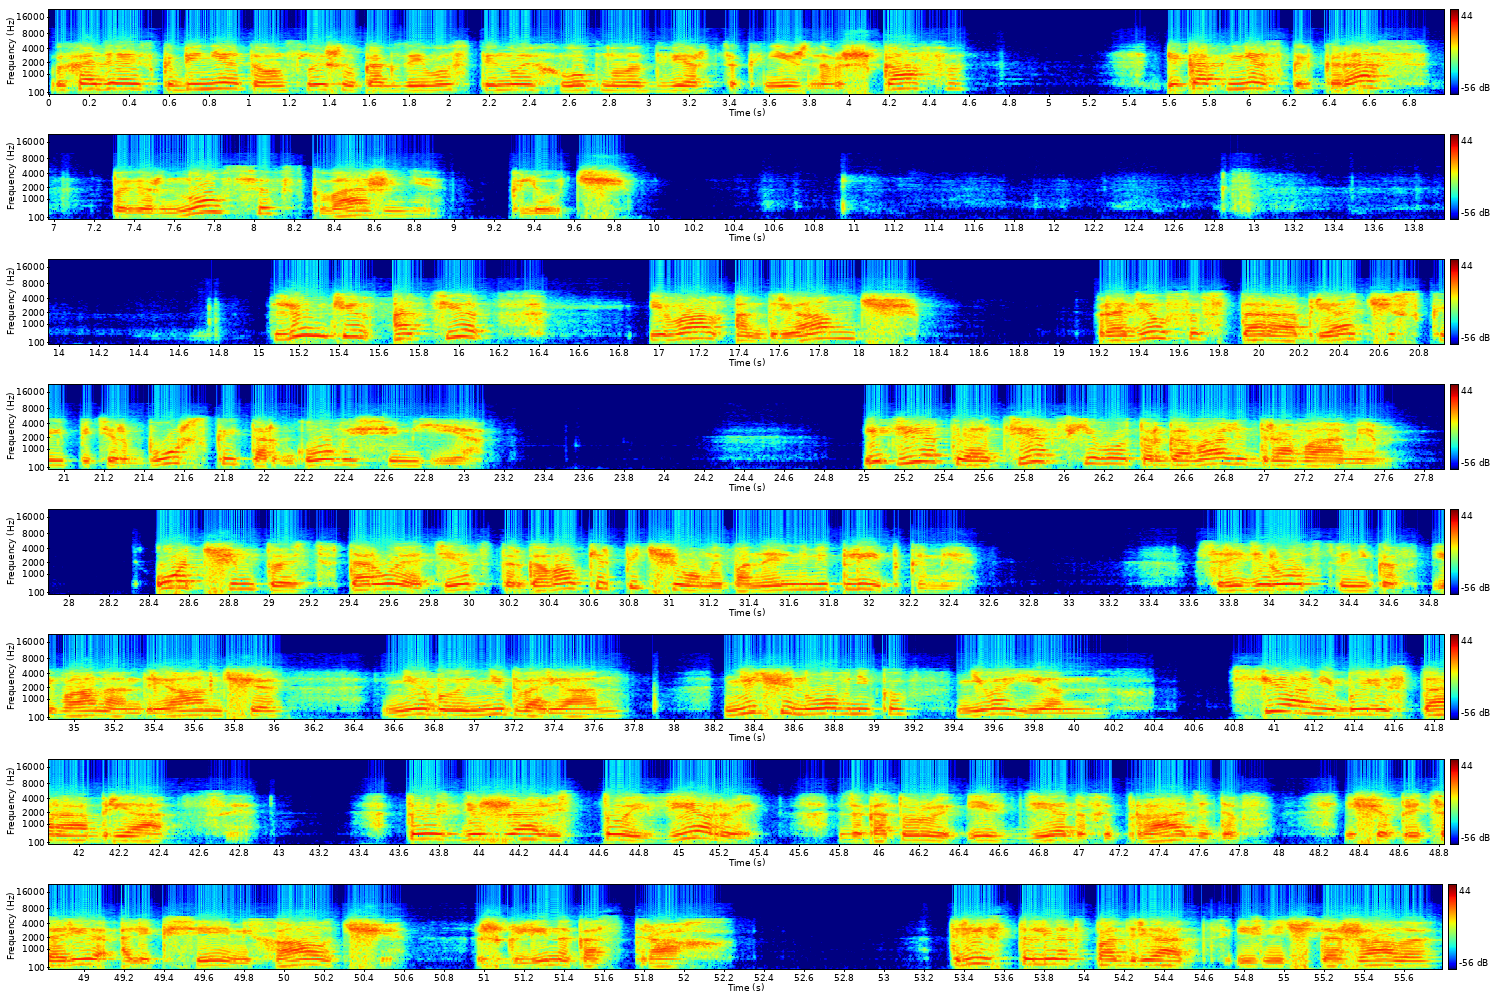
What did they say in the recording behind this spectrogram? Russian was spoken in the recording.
Выходя из кабинета, он слышал, как за его спиной хлопнула дверца книжного шкафа и как несколько раз повернулся в скважине ключ. Люнькин отец Иван Андрианович родился в старообрядческой петербургской торговой семье. И дед, и отец его торговали дровами. Отчим, то есть второй отец, торговал кирпичом и панельными плитками. Среди родственников Ивана Андриановича не было ни дворян, ни чиновников, ни военных. Все они были старообрядцы, то есть держались той веры, за которую их дедов и прадедов еще при царе Алексее Михайловиче жгли на кострах. Триста лет подряд изничтожало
